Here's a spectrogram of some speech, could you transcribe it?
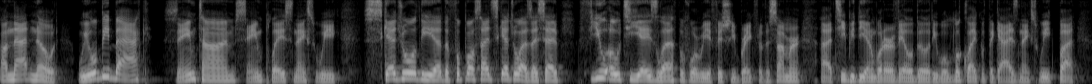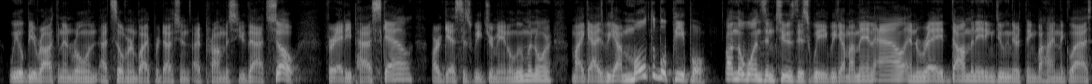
on that note, we will be back same time, same place next week. Schedule the uh, the football side schedule. As I said, few OTAs left before we officially break for the summer. Uh, TBD on what our availability will look like with the guys next week, but we'll be rocking and rolling at Silver and Black Productions. I promise you that. So. For Eddie Paskal, our guest this week, Jermaine Eluemunor. My guys, we got multiple people on the ones and twos this week. We got my man Al and Ray dominating, doing their thing behind the glass,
